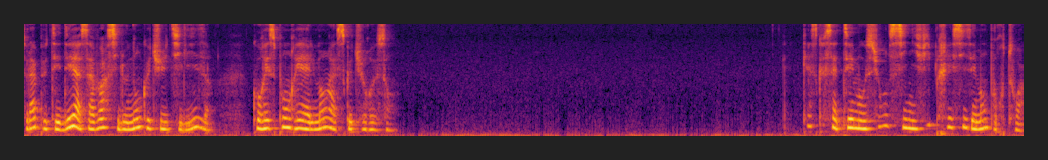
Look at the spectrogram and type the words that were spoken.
Cela peut t'aider à savoir si le nom que tu utilises correspond réellement à ce que tu ressens. Qu'est-ce que cette émotion signifie précisément pour toi?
